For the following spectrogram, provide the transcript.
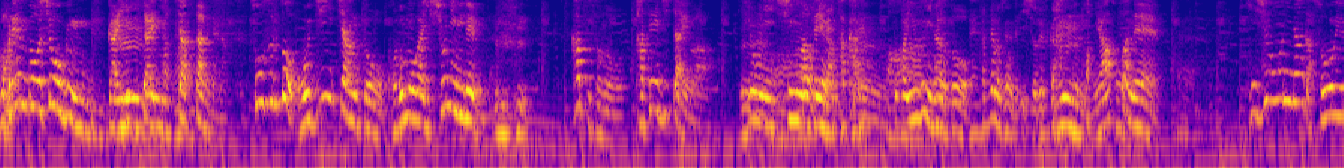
暴れん坊将軍がいる時代に行っちゃったみたいな。そうするとおじいちゃんと子供が一緒に見れるみたいな。かつその盾自体は非常に親和性が高いうんとかいうふうになるとあーそうですね。立野先生一緒ですから。うん。あやっぱね非常になんかそうい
